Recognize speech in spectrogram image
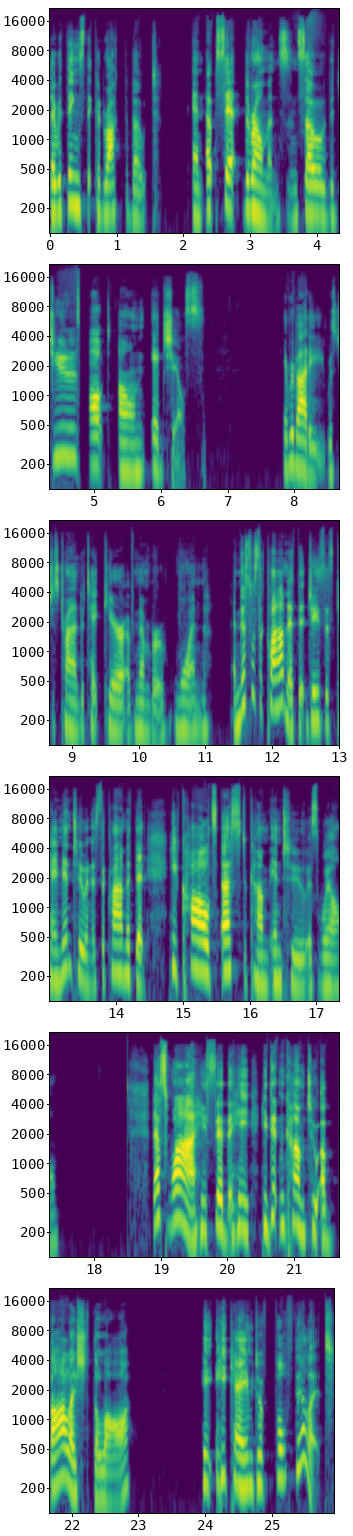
They were things that could rock the boat and upset the Romans. And so the Jews walked on eggshells. Everybody was just trying to take care of number one. And this was the climate that Jesus came into, and it's the climate that he calls us to come into as well. That's why he said that he, he didn't come to abolish the law, he, he came to fulfill it.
